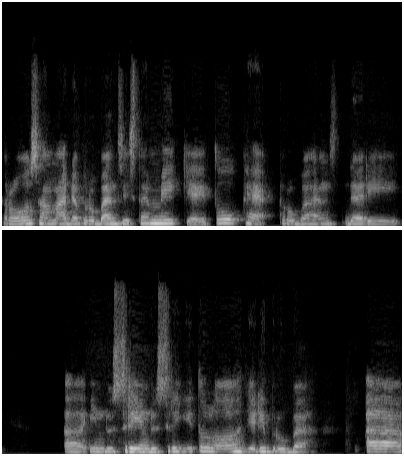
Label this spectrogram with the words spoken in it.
terus sama ada perubahan sistemik yaitu kayak perubahan dari eh, industri-industri uh, gitu loh. Jadi berubah. Uh,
